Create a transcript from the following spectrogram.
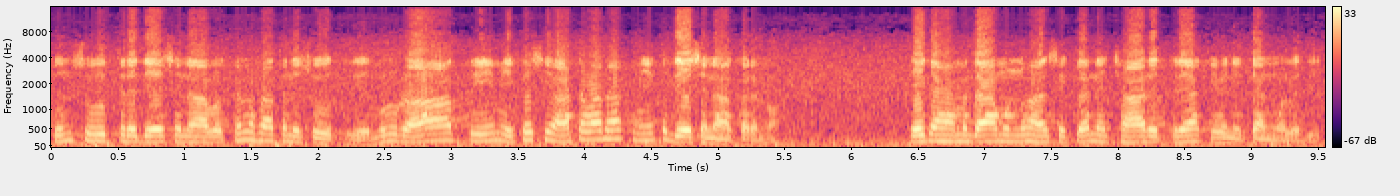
තුන් සූත්‍ර දේශනාව කළ රතන සූත්‍රය මුළු රාත්‍රියේම 108 වරක් මේක දේශනා කරනවා. ඒක හැමදාම උන්වහන්සේ කරන චාරිත්‍රයක් එවැනි තැන්වලදී.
